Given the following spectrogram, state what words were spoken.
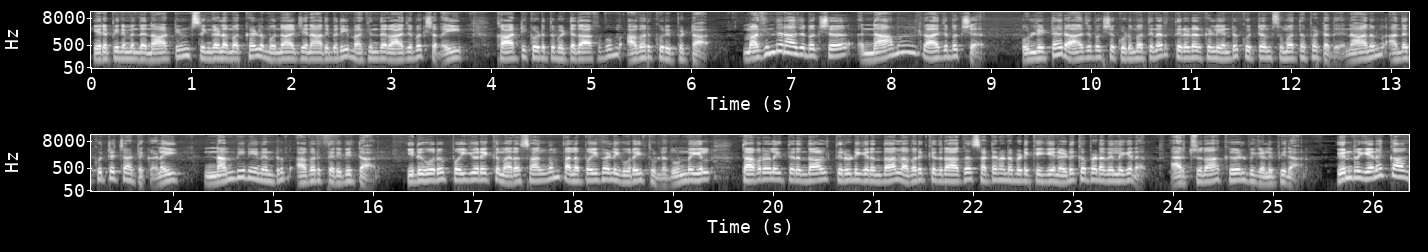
இருப்பினும் இந்த நாட்டின் சிங்கள மக்கள் முன்னாள் ஜனாதிபதி மகிந்த ராஜபக்ஷவை காட்டிக் கொடுத்து விட்டதாகவும் அவர் குறிப்பிட்டார். மகிந்த ராஜபக்ஷ நாமல் ராஜபக்ஷ உள்ளிட்ட ராஜபக்ஷ குடும்பத்தினர் திருடர்கள் என்று குற்றம் சுமத்தப்பட்டது. நானும் அந்த குற்றச்சாட்டுக்களை நம்பினேன் என்றும் அவர் தெரிவித்தார். இது ஒரு பொய்யுரைக்கும் அரசாங்கம் பல பொய்களை உரைத்துள்ளது. உண்மையில் தவறளித்திருந்தால் திருடியிருந்தால் அவருக்கு எதிராக சட்ட நடவடிக்கை ஏன் எடுக்கப்படவில்லை என அர்ச்சனா கேள்வி எழுப்பினார். இன்று எனக்காக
